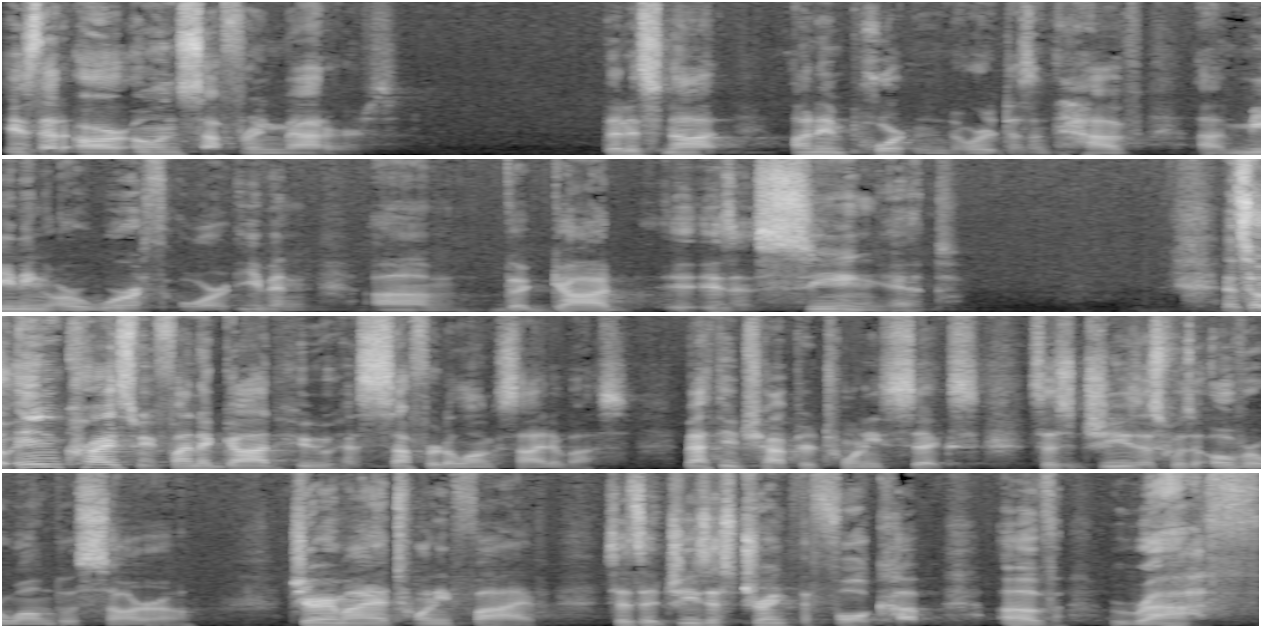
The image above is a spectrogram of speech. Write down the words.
is that our own suffering matters, that it's not unimportant or it doesn't have uh, meaning or worth or even um, that God isn't seeing it. And so in Christ, we find a God who has suffered alongside of us. Matthew chapter 26 says Jesus was overwhelmed with sorrow. Jeremiah 25 says that Jesus drank the full cup of wrath.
